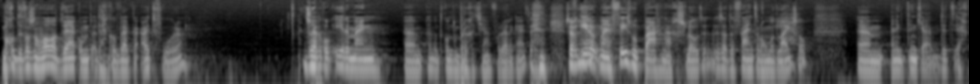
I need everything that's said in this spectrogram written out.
maar goed, het was nog wel wat werk om het uiteindelijk ook werken uit te voeren. En zo heb ik ook eerder mijn Um, komt een bruggetje aan, voor duidelijkheid. Zo heb ik eerder ook mijn Facebookpagina gesloten. Er zaten 500 likes op. Um, en ik denk, ja, dit is echt,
